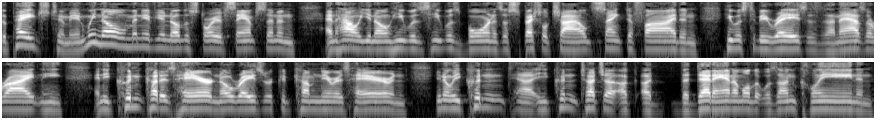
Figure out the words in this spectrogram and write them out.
the page to me. And we know many of you know the story of Samson and, and how you know he was he was born as a special child, sanctified, and he was to be raised as a Nazarite, and he and he couldn't cut his hair. No razor could come near his hair, and you know he couldn't uh, he couldn't touch a, a, a the dead animal that was unclean, and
